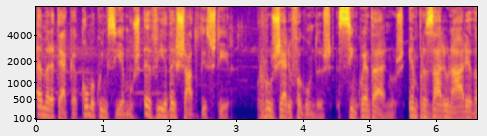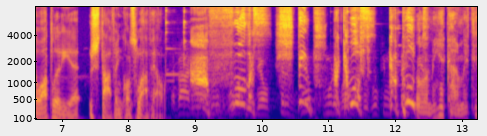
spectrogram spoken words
A Marateca, como a conhecíamos, havia deixado de existir. Rogério Fagundes, 50 anos, empresário na área da hotelaria, estava inconsolável. Ah, foda-se! Acabou-se! Caput! Homem, acalma-te.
